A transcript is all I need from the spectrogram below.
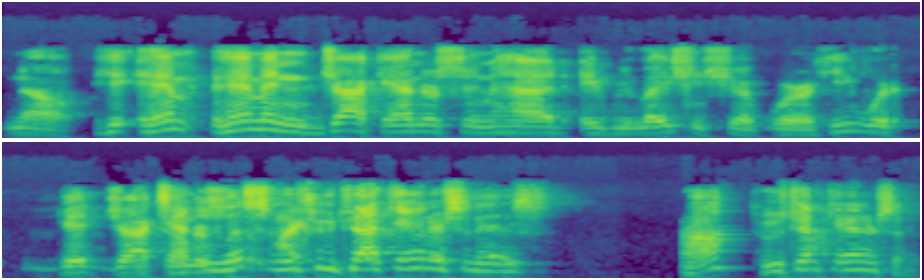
No, he, him, him, and Jack Anderson had a relationship where he would get Jack Tell Anderson. listeners who Jack Anderson is. Huh? Who's Jack Anderson?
